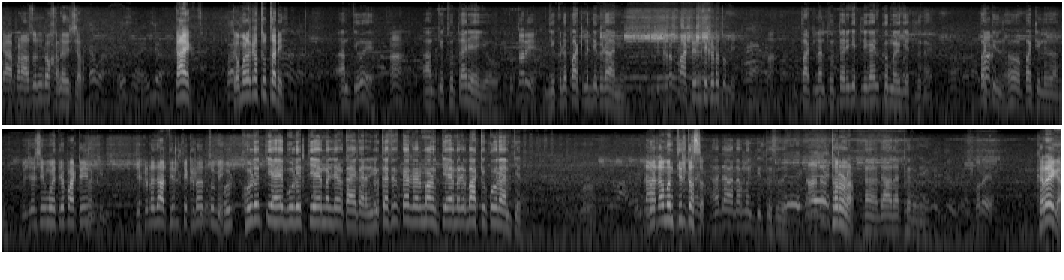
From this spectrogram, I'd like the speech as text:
काय आपण अजून लोकांना विचारू. काय कमळ का तुतारी? आमची होय. हा. आमची तुतारी आहे घेऊ तुतारी? जिकडे पाटलं तिकडं आम्ही. तिकडं पाटील तिकडं तुम्ही. पाटलां तुतारी घेतली काय कमळ घेतलं काय? पाटील हो पाटीलच आम्ही. विजयसिंह मोहिते पाटील जिकडं जातील तिकडं तुम्ही. खुडत आहे बुडत आहे म्हणल्यावर काय करायचं? विकासच करणार माणूस ती आहे म्हणजे बाकी कोण आहे आमच्यात? दादा म्हणतील तसं. हा दादा म्हणते तसं. दादा ठरवणार. हा दादा ठरवलं खरं आहे. का?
